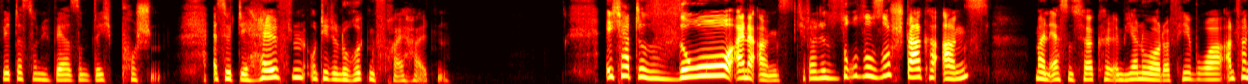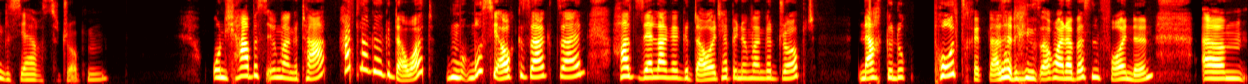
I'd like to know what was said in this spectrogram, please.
wird das Universum dich pushen. Es wird dir helfen und dir den Rücken frei halten. Ich hatte so eine Angst. Ich hatte eine so, so, so starke Angst, meinen ersten Circle im Januar oder Februar, Anfang des Jahres zu droppen. Und ich habe es irgendwann getan. Hat lange gedauert. muss ja auch gesagt sein. Hat sehr lange gedauert. Ich habe ihn irgendwann gedroppt. Nach genug Po-Tritten allerdings, auch meiner besten Freundin. Ähm,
